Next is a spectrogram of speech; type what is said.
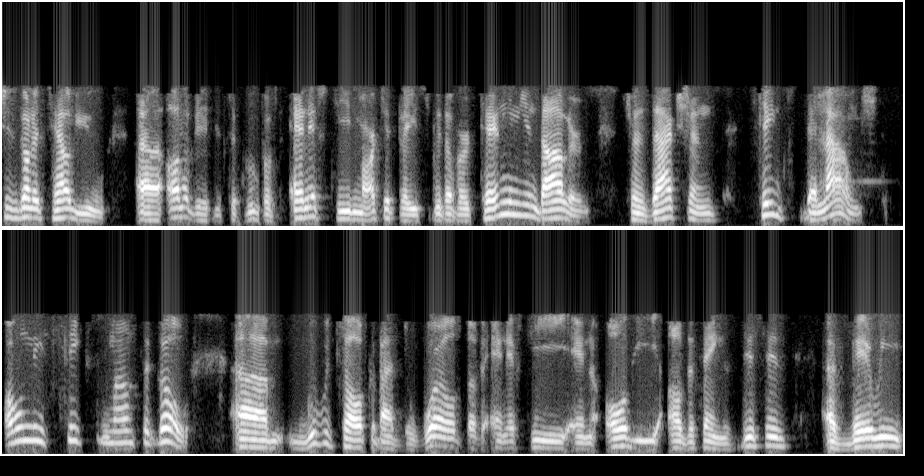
She's going to tell you all of it is a group of NFT marketplace with over $10 million transactions since the launch only six months ago. Um, we would talk about the world of NFT and all the other things. This is a very,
